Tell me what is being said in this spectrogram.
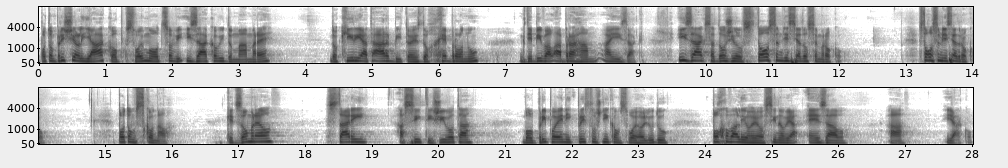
Potom prišiel Jákob k svojmu otcovi Izákovi do Mamre, do Kiriat Arby, to je do Hebronu, kde býval Abraham a Izák. Izák sa dožil 188 rokov. 180 rokov. Potom skonal. Keď zomrel, starý a síty života, bol pripojený k príslušníkom svojho ľudu, pochovali ho jeho synovia Ézau a Jakob.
